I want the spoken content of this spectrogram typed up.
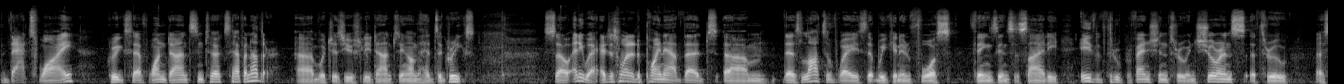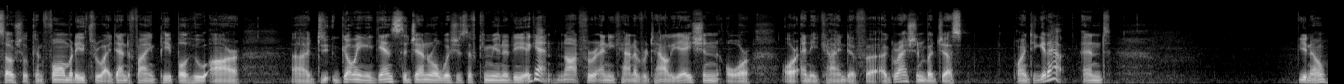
that's why Greeks have one dance and Turks have another, uh, which is usually dancing on the heads of Greeks. So anyway, I just wanted to point out that um, there's lots of ways that we can enforce things in society, either through prevention, through insurance, uh, through uh, social conformity, through identifying people who are uh, do, going against the general wishes of community. Again, not for any kind of retaliation or or any kind of uh, aggression, but just pointing it out. And you know,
